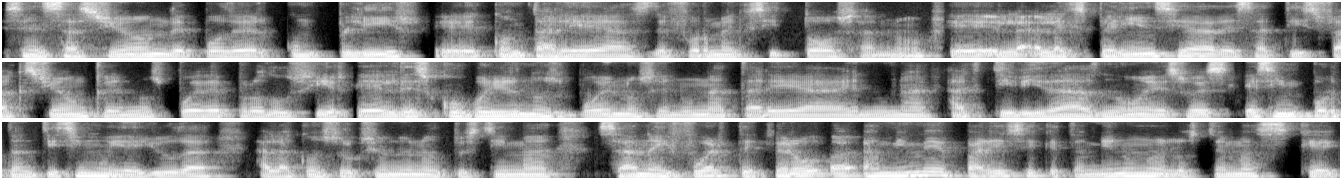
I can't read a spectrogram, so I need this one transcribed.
sensación de poder cumplir eh, con tareas de forma exitosa, ¿no? Eh, la, la, experiencia de satisfacción que nos puede producir el descubrirnos buenos en una tarea, en una actividad, ¿no? Eso es, es importantísimo y ayuda a la construcción de una autoestima sana y fuerte. Pero a, a mí me parece que también uno de los temas que,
